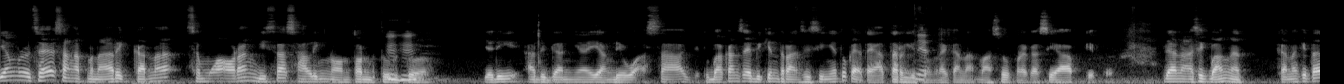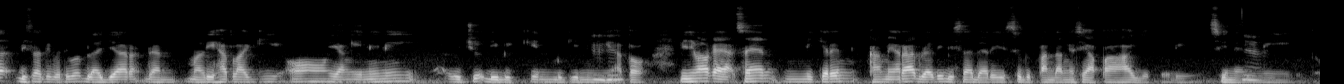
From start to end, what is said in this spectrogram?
Yang menurut saya sangat menarik karena semua orang bisa saling nonton betul-betul. Jadi adegannya yang dewasa gitu. Bahkan saya bikin transisinya tuh kayak teater gitu. Iya. Mereka nak masuk, mereka siap gitu. Dan asik banget karena kita bisa tiba-tiba belajar dan melihat lagi oh yang ini nih lucu dibikin begini Mhm. atau minimal kayak saya mikirin kamera berarti bisa dari sudut pandangnya siapa gitu di scene Ya. ini gitu.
